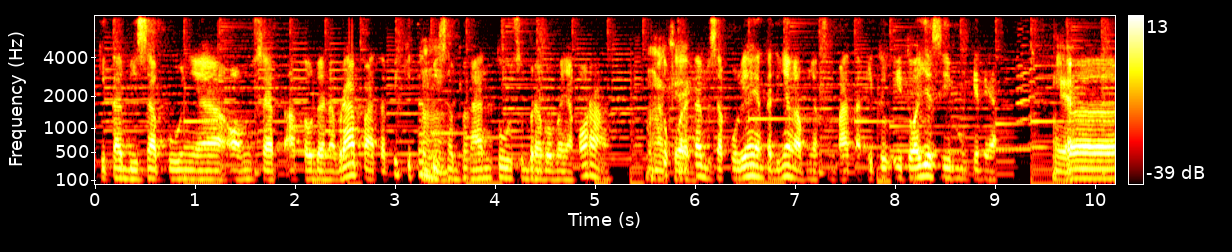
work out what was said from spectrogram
kita bisa punya omset atau dana berapa tapi kita Mhm. bisa bantu seberapa banyak orang untuk mereka bisa kuliah yang tadinya nggak punya kesempatan itu itu aja sih mungkin ya Iya. Eh,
